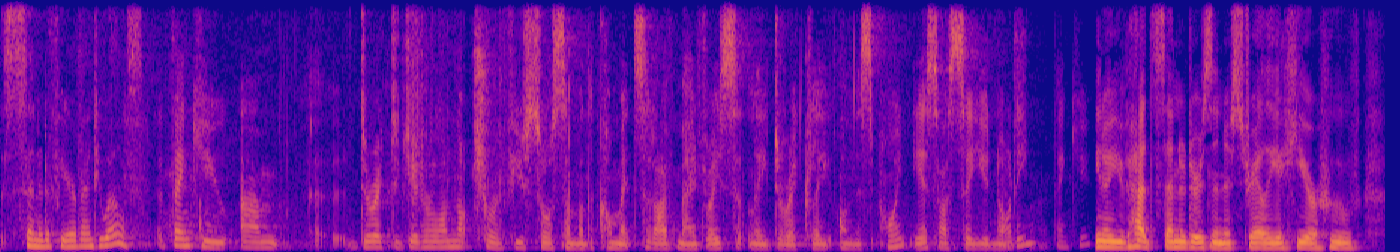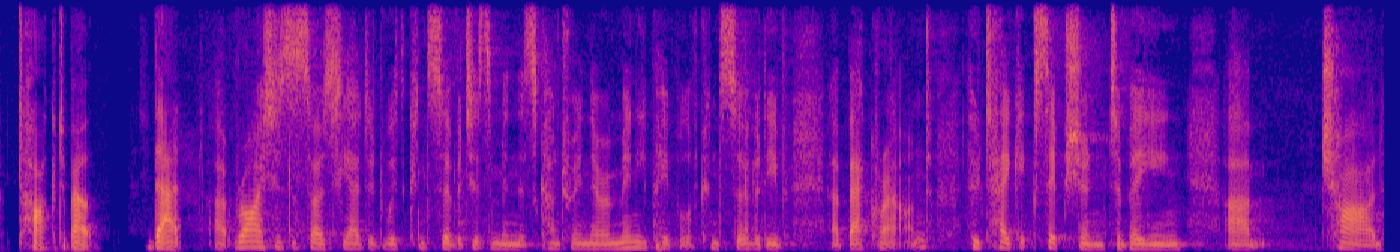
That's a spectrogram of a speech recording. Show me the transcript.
Senator Fierravanti-Wells. Thank you. Um, Director General, I'm not sure if you saw some of the comments that I've made recently directly on this point. Yes, I see you nodding. Thank you. You know, you've had senators in Australia here who've talked about that. Uh, right is associated with conservatism in this country, and there are many people of conservative uh, background who take exception to being um, charred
